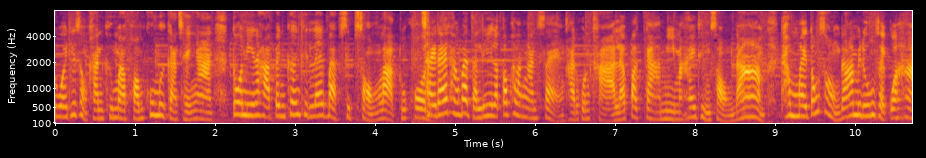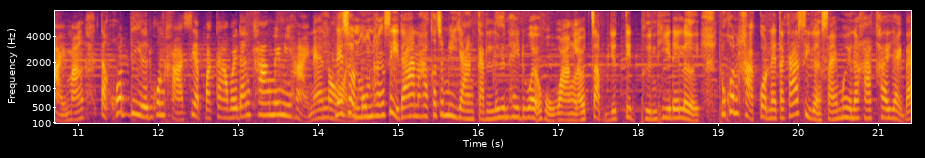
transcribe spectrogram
ด้วยที่สำคัญคือมาพร้อมคู่มือการใช้งาน ตัวนี้นะคะ เป็นเครื่องคิดเลขแบบ 12 หลักทุกคน ใช้ได้ทั้งแบตเตอรี่แล้วก็พลังงานแสงค่ะทุกคนขาแล้วปากกามีมาให้ถึง 2 ด้ามทำไมต้อง 2 ด้ามไม่รู้สงสัยกลัวหายมั้ง แต่โคตรดีเลยทุกคนขาเสียบปากกาไว้ด้านข้างไม่มีหายแน่นอนในส่วนมุมทั้ง 4 ด้านนะคะ ก็จะมียางกันลื่นให้ด้วยโอ้โหวางแล้วจับยึดติดพื้นที่ได้เลย ทุกคนค่ะกดในตะกร้าสีเหลืองซ้ายมือนะคะ ใครอยากได้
